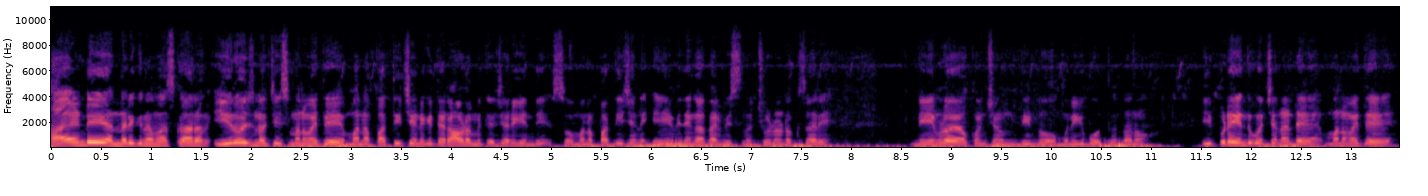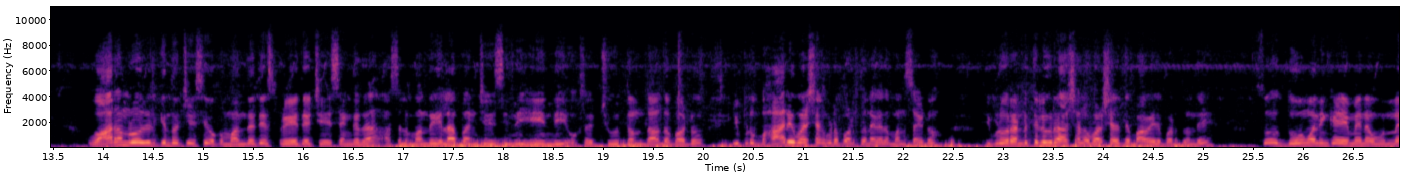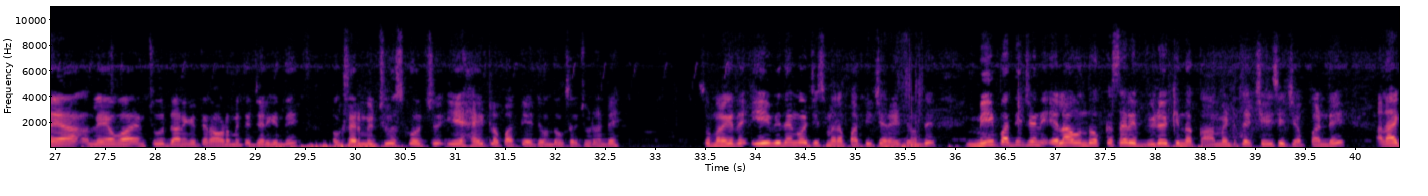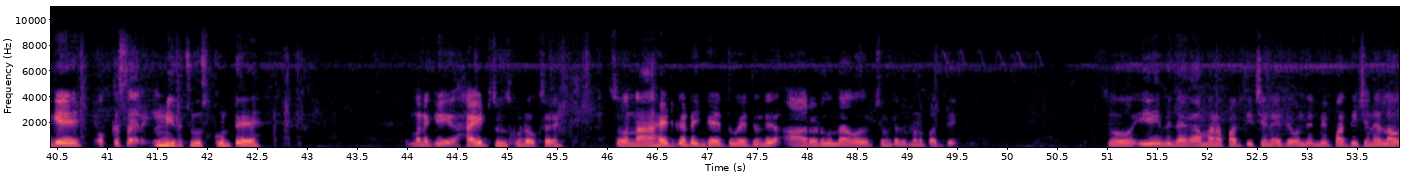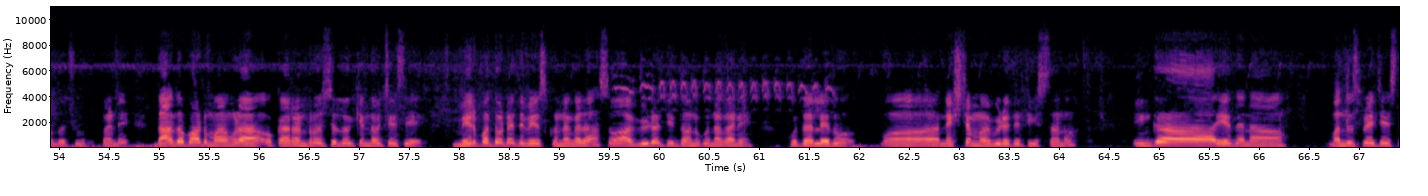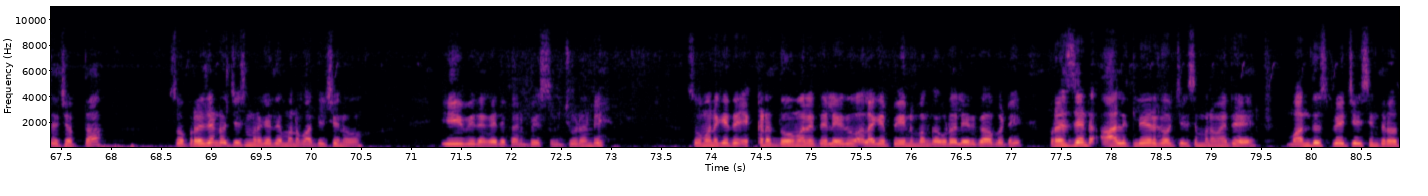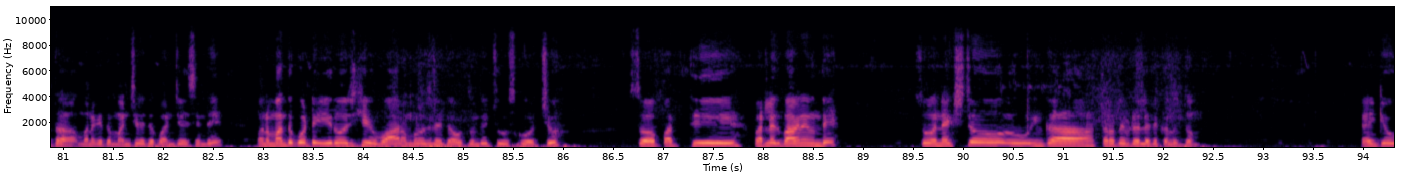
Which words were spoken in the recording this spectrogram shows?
Hi అండి అందరికీ నమస్కారం. ఈ రోజున వచ్చేసి మనమైతే మన పత్తి చేనుకి అయితే రావడం అయితే జరిగింది. సో మన పత్తి చేను ఏ విధంగా కనిపిస్తుందో చూడండి ఒకసారి. నేను కూడా కొంచెం దీంట్లో మునిగిపోతున్నాను. ఇప్పుడే ఎందుకు వచ్చానంటే మనమైతే వారం రోజుల కింద వచ్చేసి ఒక మందు అయితే స్ప్రే అయితే చేసాం కదా. అసలు మందు ఎలా పనిచేసింది ఏంది? ఒకసారి చూద్దాం. దాంతోపాటు ఇప్పుడు భారీ వర్షాలు కూడా పడుతున్నాయి కదా మన సైడు. ఇప్పుడు రెండు తెలుగు రాష్ట్రాల వర్షాలు అయితే బాగా అయితే పడుతుంది. సో దోమలు ఇంకా ఏమైనా ఉన్నాయా లేవా అని చూడడానికి అయితే రావడం అయితే జరిగింది. ఒకసారి మీరు చూసుకోవచ్చు ఏ హైట్లో పత్తి అయితే ఉందో ఒకసారి చూడండి. సో మనకైతే ఈ విధంగా వచ్చేసి మన పత్తి చేను అయితే ఉంది. మీ పత్తి చేను ఎలా ఉందో ఒక్కసారి వీడియో కింద కామెంట్ అయితే చేసి చెప్పండి. అలాగే ఒక్కసారి మీరు చూసుకుంటే మనకి హైట్ చూసుకుంటే ఒకసారి. సో నా హైట్ కంటే ఇంకా ఎత్తుగా అవుతుంది ఆరు అడుగుల దాకా వచ్చి ఉంటుంది మన పత్తి. సో ఈ విధంగా మన పత్తి చేను అయితే ఉంది మీ పత్తి చేను ఎలా ఉందో చూపండి. దాంతోపాటు మనం కూడా ఒక రెండు రోజులు కింద వచ్చేసి మిరప తోట అయితే వేసుకున్నాం కదా సో ఆ వీడియో తీద్దాం అనుకున్నా కానీ కుదరలేదు. నెక్స్ట్ టైం వీడియో అయితే తీస్తాను. ఇంకా ఏదైనా మందు స్ప్రే చేస్తే చెప్తా. సో ప్రజెంట్ వచ్చేసి మనకైతే మన పత్తి చేను ఈ విధంగా అయితే కనిపిస్తుంది. చూడండి. సో మనకైతే ఎక్కడ దోమలు అయితే లేదు అలాగే పేను బంక కూడా లేదు కాబట్టి ప్రజెంట్ ఆల్ క్లియర్గా వచ్చేసి మనమైతే మందు స్ప్రే చేసిన తర్వాత మనకైతే మంచిగా అయితే పనిచేసింది. మనం మందు కొట్టి ఈ రోజుకి వారం రోజులు అయితే అవుతుంది చూసుకోవచ్చు. సో పత్తి పర్లేదు బాగానే ఉంది. సో నెక్స్ట్ ఇంకా తర్వాత వీడియోలో అయితే కలుద్దాం. Thank you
